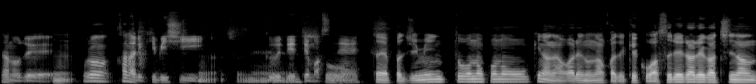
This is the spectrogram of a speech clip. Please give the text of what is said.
なので、うんこれはかなり厳しいそう。なんですよねく出てますねそうだからやっぱ自民党のこの大きな流れの中で結構忘れられがちな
